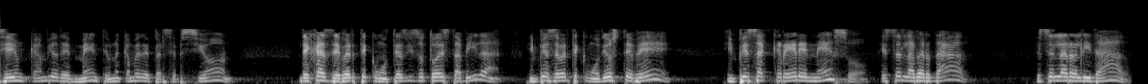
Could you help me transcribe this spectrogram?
si hay un cambio de mente, un cambio de percepción. Dejas de verte como te has visto toda esta vida. Empiezas a verte como Dios te ve. Empieza a creer en eso. Esta es la verdad. Esta es la realidad.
